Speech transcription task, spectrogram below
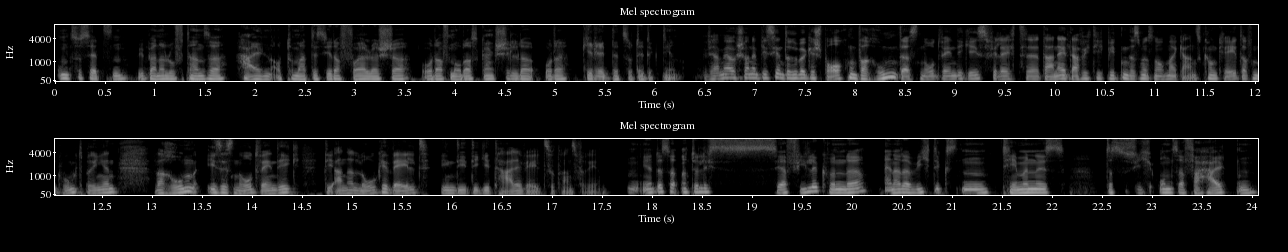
umzusetzen, wie bei einer Lufthansa, Hallen automatisiert auf Feuerlöscher oder auf Notausgangsschilder oder Geräte zu detektieren. Wir haben ja auch schon ein bisschen darüber gesprochen, warum das notwendig ist. Vielleicht, äh, Daniel, darf ich dich bitten, dass wir es nochmal ganz konkret auf den Punkt bringen. Warum ist es notwendig, die analoge Welt in die digitale Welt zu transferieren? Ja, das hat natürlich sehr viele Gründe. Einer der wichtigsten Themen ist, dass sich unser Verhalten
